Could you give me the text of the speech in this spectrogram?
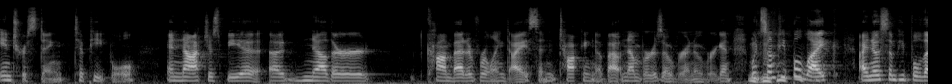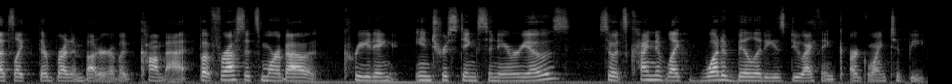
interesting to people and not just be a, another combat of rolling dice and talking about numbers over and over again, which some people like. I know some people that's like their bread and butter of a combat. But for us, it's more about creating interesting scenarios so it's kind of like what abilities do I think are going to be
